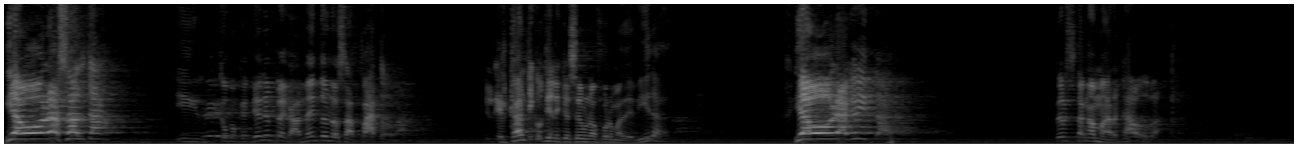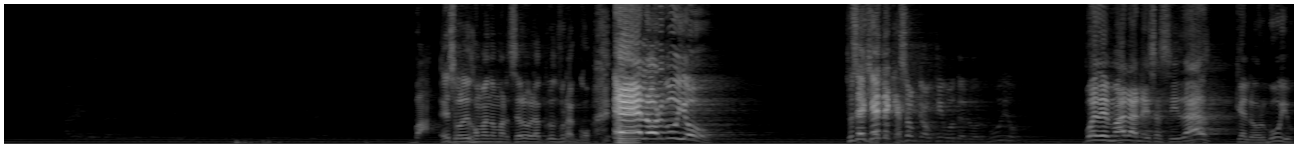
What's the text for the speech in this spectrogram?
Y ahora salta. Y como que tienen pegamento en los zapatos el cántico tiene que ser una forma de vida. Y ahora grita. Pero están amargados, va. Va, eso lo dijo Mano Marcelo de la Cruz Franco. El orgullo. Entonces hay gente que son cautivos del orgullo. Puede más la necesidad que el orgullo.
